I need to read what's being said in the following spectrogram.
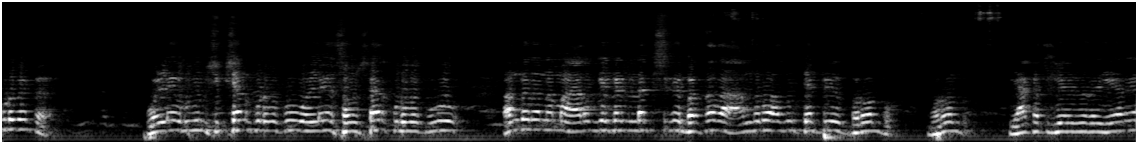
ಕೊಡ್ಬೇಕು. ಒಳ್ಳೆ ಹುಡುಗರಿಗೆ ಶಿಕ್ಷಣ ಕೊಡಬೇಕು, ಒಳ್ಳೆ ಸಂಸ್ಕಾರ ಕೊಡಬೇಕು. ಅಂದ್ರೆ ನಮ್ಮ ಆರೋಗ್ಯದ ಲಕ್ಷ್ಯ ಬರ್ತದ, ಅಂದರೂ ಅದು ತೆಪ್ಪಿ ಬರೋದು ಬರೋದು ಯಾಕಂತ ಕೇಳಿದ್ರೆ, ಏನೇ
